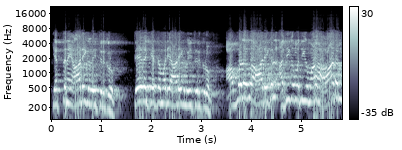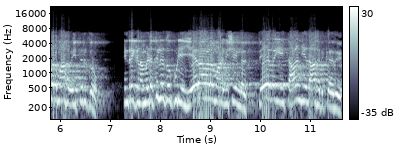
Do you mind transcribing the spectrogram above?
எத்தனை ஆடைகள் வைத்திருக்கிறோம்? தேவைக்கு ஏற்ற மாதிரி ஆடைகள் வைத்திருக்கிறோம். அவ்வளவு ஆடைகள் அதிகம் அதிகமாக ஆடம்பரமாக வைத்திருக்கிறோம். இன்றைக்கு நம்ம இடத்தில் இருக்கக்கூடிய ஏராளமான விஷயங்கள் தேவையை தாண்டியதாக இருக்கிறது.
